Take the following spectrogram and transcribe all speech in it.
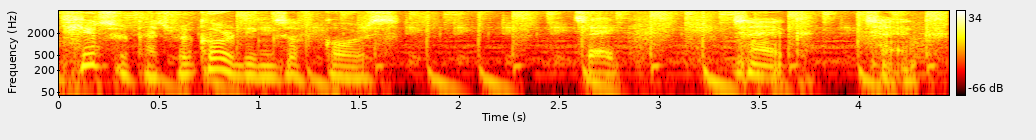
Future Cut Recordings, of course. Check, check, check.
